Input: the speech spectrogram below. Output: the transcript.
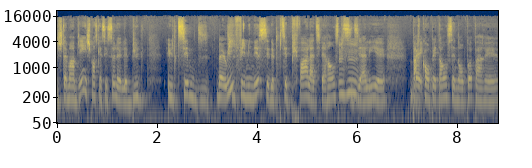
justement bien. Je pense que c'est ça le, le but ultime du, Ben du féminisme, c'est de, de plus faire la différence, puis c'est Mhm. d'y aller euh, par Ben- compétence et non pas par... euh,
